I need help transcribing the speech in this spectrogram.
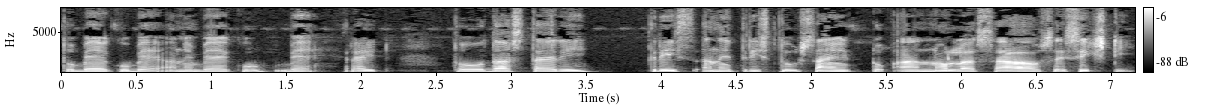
તો બે એકુ બે અને બે એકુ બે રાઈટ તો દસ તારી ત્રીસ અને ત્રીસ દુ સાઠ તો આનો લસા આવશે સિક્સટી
